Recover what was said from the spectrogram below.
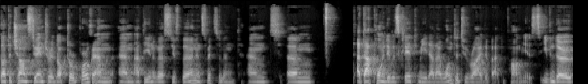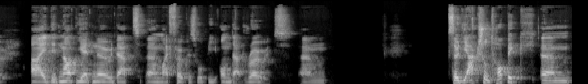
got the chance to enter a doctoral program um, at the University of Bern in Switzerland, and um, at that point, it was clear to me that I wanted to write about the Pamirs, even though I did not yet know that uh, my focus would be on that road. Um, so the actual topic um,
